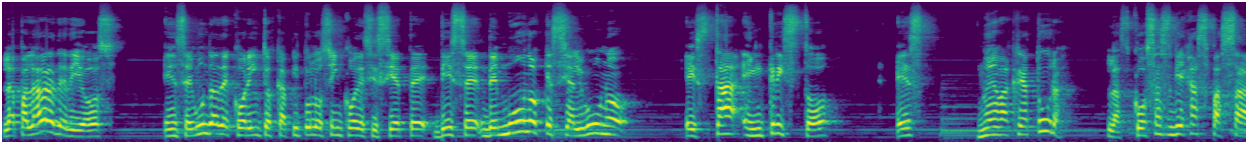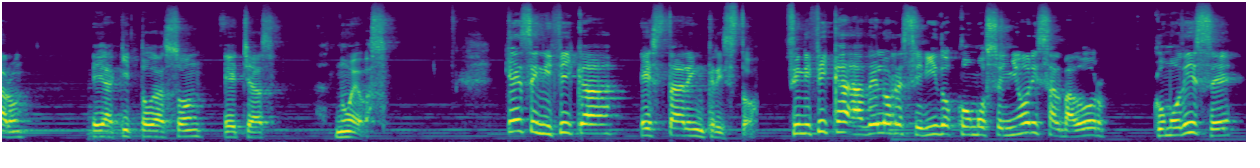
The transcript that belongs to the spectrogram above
La palabra de Dios en 2 de Corintios capítulo 5 17 dice, de modo que si alguno está en Cristo, es nueva criatura. Las cosas viejas pasaron y aquí todas son hechas nuevas. ¿Qué significa estar en Cristo? Significa haberlo recibido como Señor y Salvador, como dice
